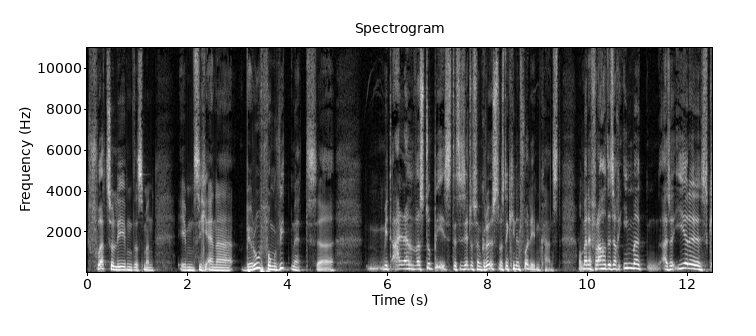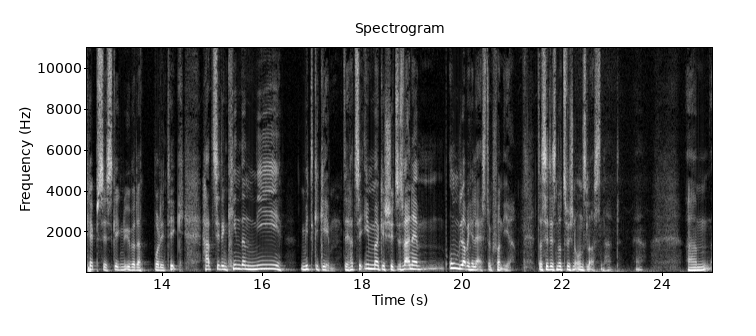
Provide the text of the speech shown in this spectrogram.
vorzuleben, dass man eben sich einer Berufung widmet. Äh, mit allem, was du bist. Das ist etwas vom Größten, was den Kindern vorleben kannst. Und meine Frau hat es auch immer, also ihre Skepsis gegenüber der Politik hat sie den Kindern nie mitgegeben. Die hat sie immer geschützt. Es war eine unglaubliche Leistung von ihr, dass sie das nur zwischen uns lassen hat. Ja. Ähm,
